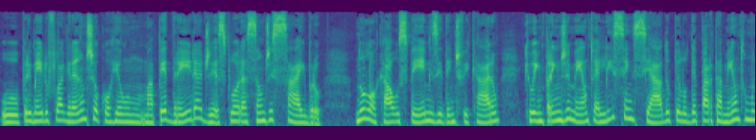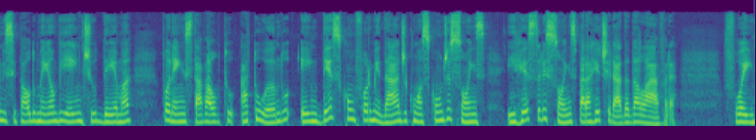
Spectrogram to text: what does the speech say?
O primeiro flagrante ocorreu em uma pedreira de exploração de saibro. No local, os PMs identificaram que o empreendimento é licenciado pelo Departamento Municipal do Meio Ambiente, o DEMA, porém estava atuando em desconformidade com as condições e restrições para a retirada da lavra. Foi,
